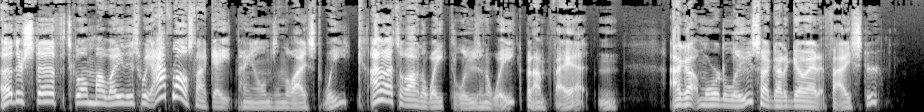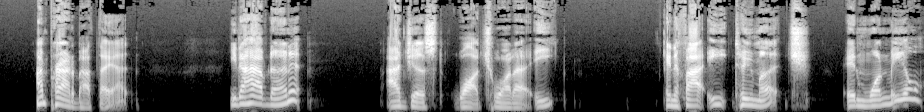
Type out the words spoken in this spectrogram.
Other stuff that's going my way this week. I've lost like eight pounds in the last week. I know that's a lot of weight to lose in a week, but I'm fat and I got more to lose, so I got to go at it faster. I'm proud about that. You know how I've done it? I just watch what I eat. And if I eat too much in one meal,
